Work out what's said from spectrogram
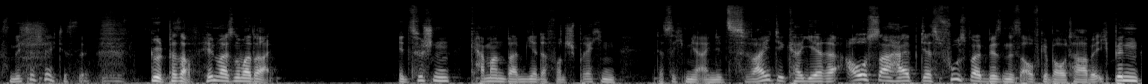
ist nicht das Schlechteste. Gut, pass auf. Hinweis Nummer drei. Inzwischen kann man bei mir davon sprechen, dass ich mir eine zweite Karriere außerhalb des Fußballbusiness aufgebaut habe. Ich bin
